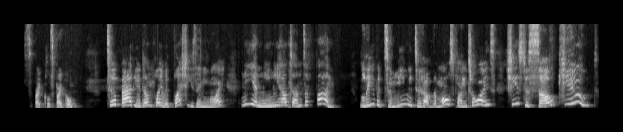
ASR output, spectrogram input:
Sparkle, sparkle. Too bad you don't play with plushies anymore. Me and Mimi have tons of fun. Leave it to Mimi to have the most fun toys. She's just so cute.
